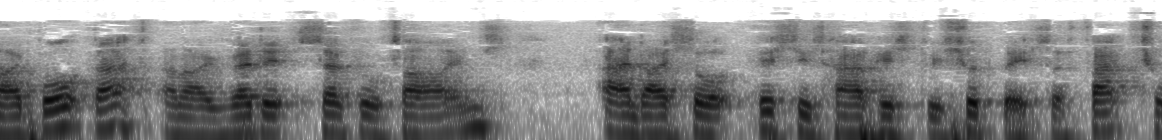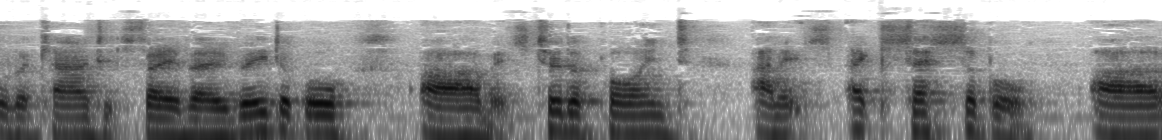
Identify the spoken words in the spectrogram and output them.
I bought that and I read it several times. And I thought this is how history should be. It's a factual account. It's very, very readable. Um, it's to the point and it's accessible. Uh,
